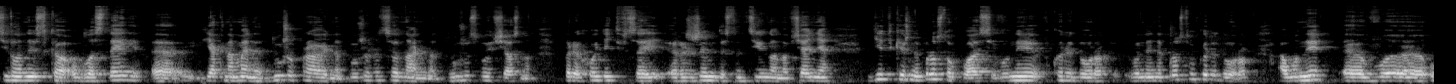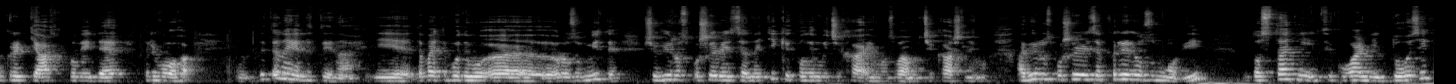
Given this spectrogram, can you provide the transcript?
ціла низка областей, е, як на мене, дуже правильно, дуже раціонально, дуже своєчасно переходять в цей режим дистанційного навчання. Дітки ж не просто в класі, вони в коридорах. Вони не просто в коридорах, а вони е, в е, укриттях, коли йде тривога. Дитина є дитина, і давайте будемо е, розуміти, що вірус поширюється не тільки коли ми чихаємо з вами чи кашляємо, а вірус поширюється при розмові достатній інфікувальній дозі,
